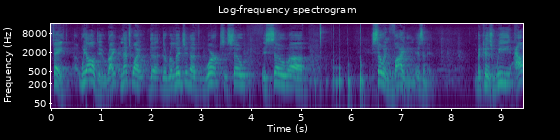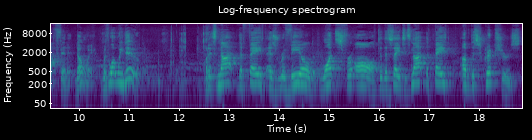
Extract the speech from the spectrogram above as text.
Faith. We all do, right? And that's why the, the religion of works is so is so uh, so inviting, isn't it? Because we outfit it, don't we, with what we do. But it's not the faith as revealed once for all to the saints. It's not the faith of the scriptures.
